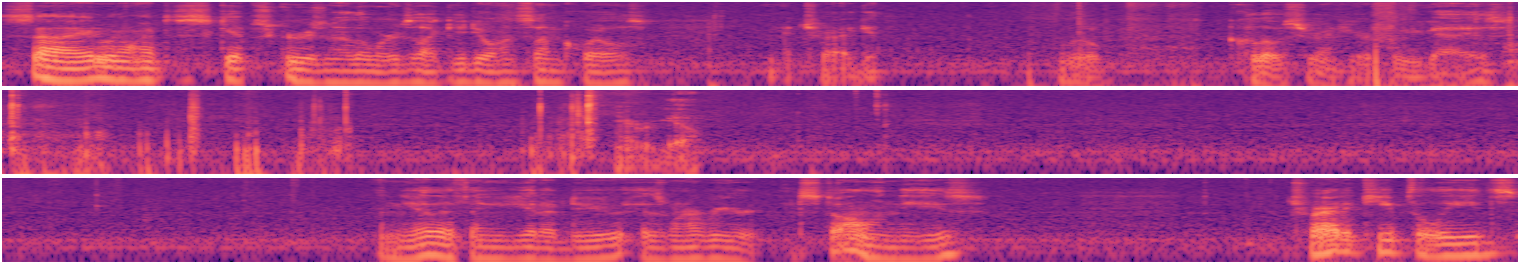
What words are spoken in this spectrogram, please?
side. We don't have to skip screws, in other words, like you do on some coils. Let me try to get a little closer in here for you guys. There we go. And the other thing you got to do is whenever you're installing these, try to keep the leads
